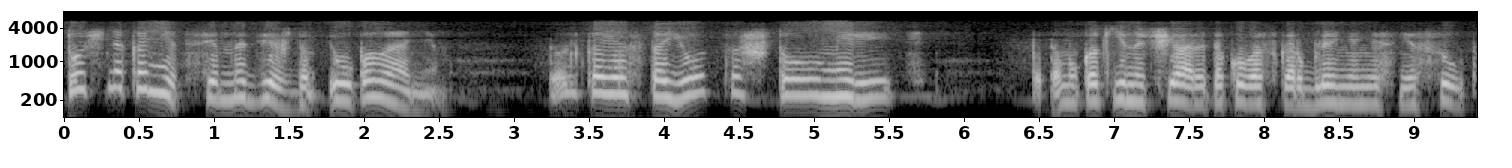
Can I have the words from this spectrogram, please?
точно конец всем надеждам и упованиям. Только и остается, что умереть, потому как янычары такого оскорбления не снесут.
